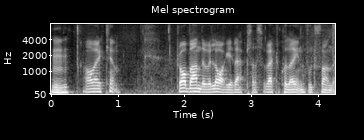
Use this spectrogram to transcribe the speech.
Mm. Ja, verkligen. Bra band överlag i Laps, alltså värt att kolla in fortfarande.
